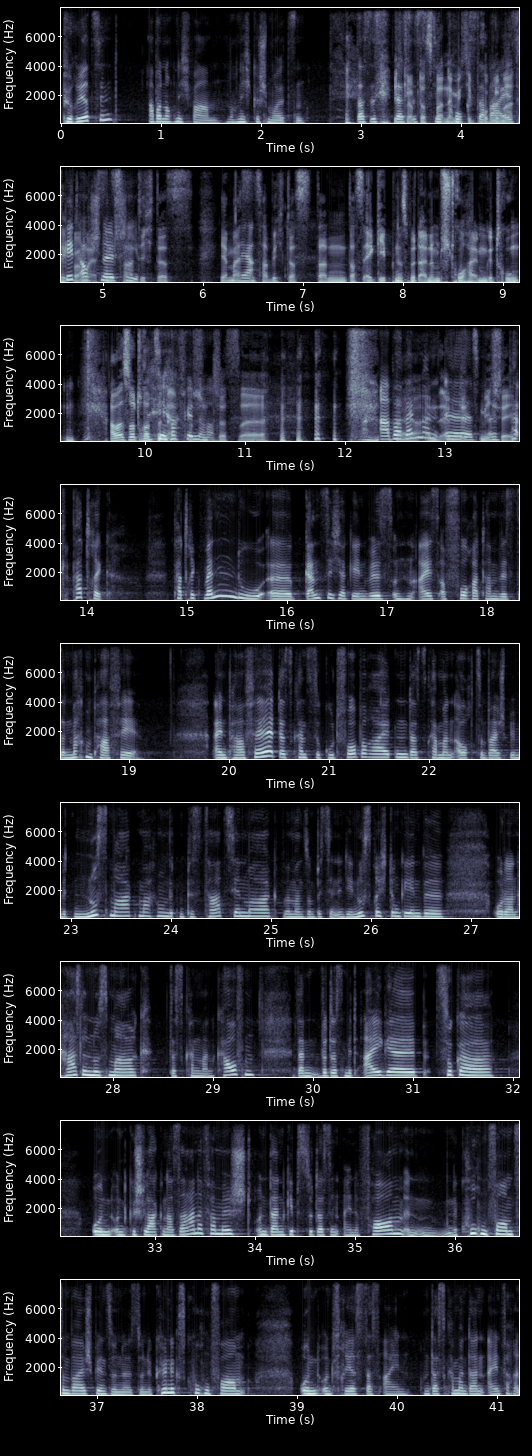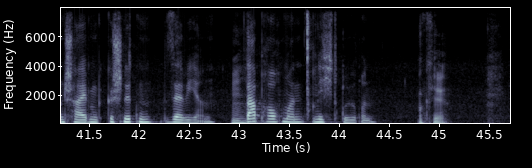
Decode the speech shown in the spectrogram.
püriert sind, aber noch nicht warm, noch nicht geschmolzen. Das ist, Ich das glaube, ist das war die nämlich die Krux dabei. Problematik. Es geht auch schnell meistens hatte schief. ich das, ja, meistens Ja. habe ich das dann das Ergebnis mit einem Strohhalm getrunken. Aber es war trotzdem Ja, erfrischend. genau. Das, äh, Aber äh, wenn man, äh, Patrick, Patrick, wenn du äh, ganz sicher gehen willst und ein Eis auf Vorrat haben willst, dann mach ein Parfait. Ein Parfait, das kannst du gut vorbereiten. Das kann man auch zum Beispiel mit einem Nussmark machen, mit einem Pistazienmark, wenn man so ein bisschen in die Nussrichtung gehen will. Oder ein Haselnussmark, das kann man kaufen. Dann wird das mit Eigelb, Zucker und, und geschlagener Sahne vermischt. Und dann gibst du das in eine Form, in eine Kuchenform zum Beispiel, in so eine, so eine Königskuchenform und, und frierst das ein. Und das kann man dann einfach in Scheiben geschnitten servieren. Da braucht man nicht rühren. Okay.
